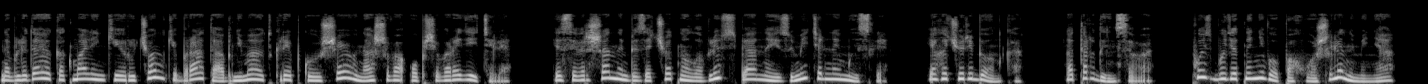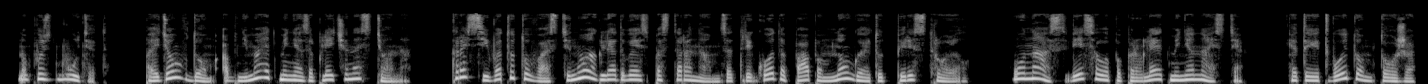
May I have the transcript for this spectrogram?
Наблюдаю, как маленькие ручонки брата обнимают крепкую шею нашего общего родителя, и совершенно безотчетно ловлю себя на изумительной мысли. Я хочу ребенка. От Ордынцева. Пусть будет на него похож или на меня, но пусть будет. Пойдем в дом, обнимает меня за плечи Настена. Красиво тут у вас, тяну, оглядываясь по сторонам. За три года папа многое тут перестроил. У нас весело поправляет меня Настя. Это и твой дом тоже.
